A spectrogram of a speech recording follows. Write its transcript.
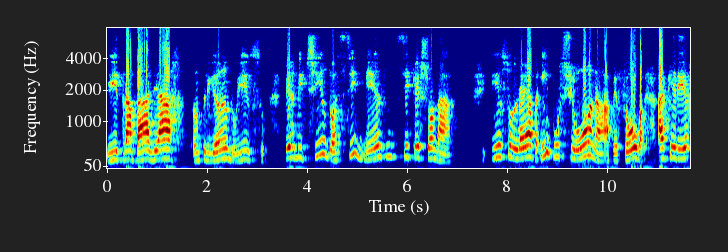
e trabalhar ampliando isso, permitindo a si mesmo se questionar. Isso leva, impulsiona a pessoa a querer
